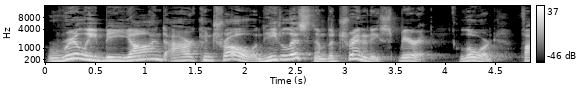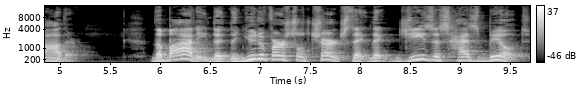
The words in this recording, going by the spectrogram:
really beyond our control. And he lists them the Trinity, Spirit, Lord, Father, the body, the, the universal church that, that Jesus has built,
